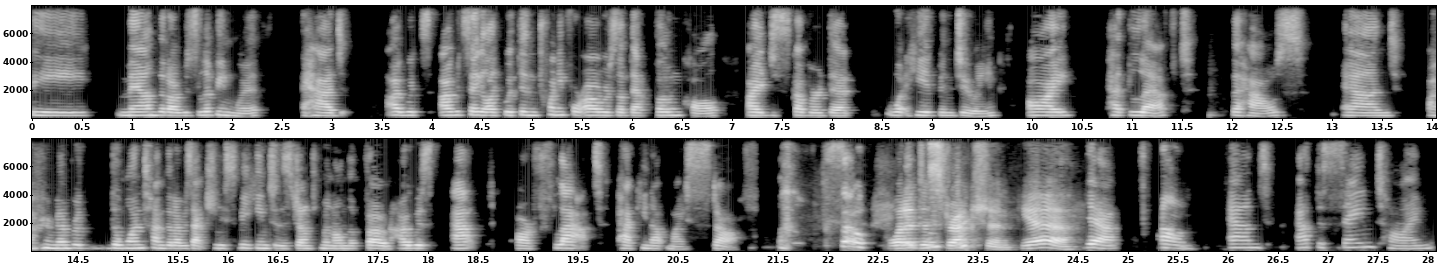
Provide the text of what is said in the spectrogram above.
the man that I was living with had I would I would say like within 24 hours of that phone call, I discovered that what he had been doing. I had left the house and I remember the one time that I was actually speaking to this gentleman on the phone, I was at our flat packing up my stuff. so what a distraction. Was, yeah. Yeah. Um, and at the same time,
